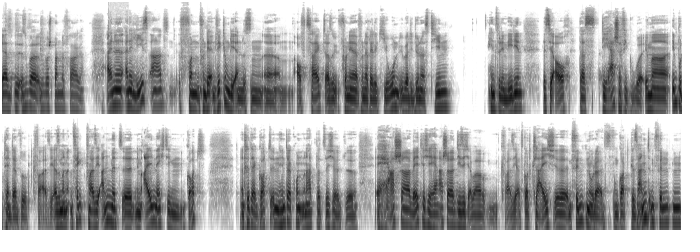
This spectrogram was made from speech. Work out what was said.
Ja, super, super spannende Frage. Eine, eine Lesart von, von der Entwicklung, die Anderson ähm, aufzeigt, also von der, von der Religion über die Dynastien hin zu den Medien, ist ja auch, dass die Herrscherfigur immer impotenter wirkt quasi. Also man fängt quasi an mit äh, einem allmächtigen Gott, dann tritt der Gott in den Hintergrund, man hat plötzlich äh, Herrscher, weltliche Herrscher, die sich aber quasi als Gott gleich äh, empfinden oder als von Gott gesandt empfinden.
